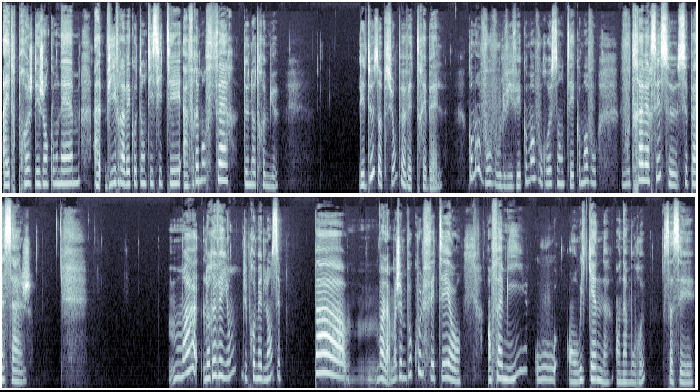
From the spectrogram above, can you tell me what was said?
à être proche des gens qu'on aime, à vivre avec authenticité, à vraiment faire de notre mieux. Les deux options peuvent être très belles. Comment vous, vous le vivez? Comment vous ressentez? Comment vous, vous traversez ce passage? Moi, le réveillon du premier de l'an, c'est pas voilà, moi j'aime beaucoup le fêter en, famille ou en week-end en amoureux. Ça, c'est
